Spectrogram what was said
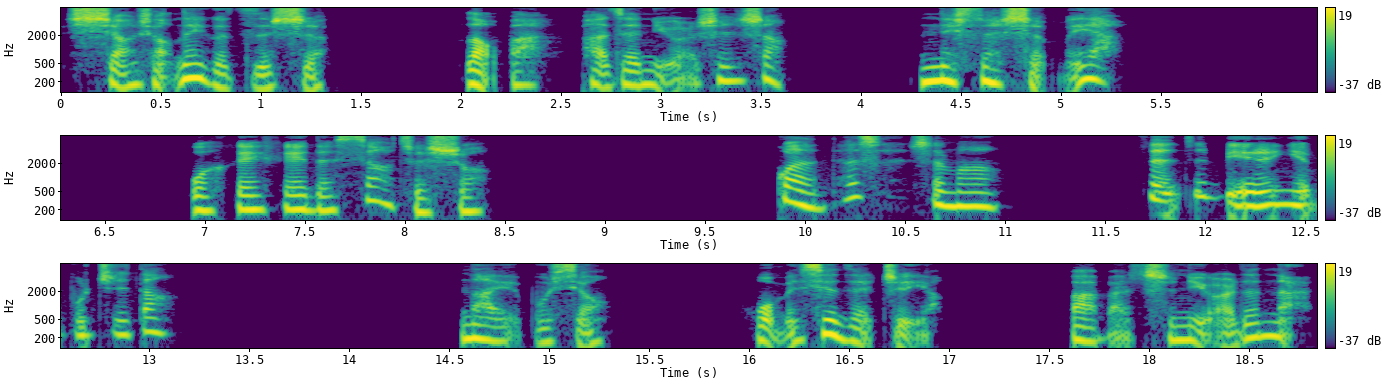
想想那个姿势，老爸趴在女儿身上，那算什么呀？我嘿嘿的笑着说。管他算什么，反正别人也不知道。那也不行，我们现在这样，爸爸吃女儿的奶，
